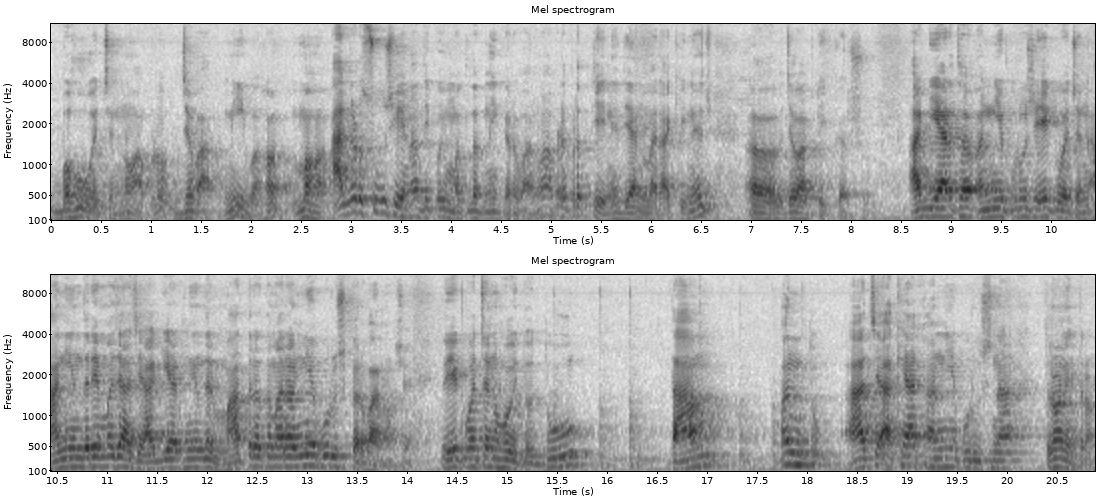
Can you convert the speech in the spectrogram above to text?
બહુવચનનો આપણો જવાબ. મી વહ મહ. આગળ શું છે? એનાથી કોઈ મતલબ નહીં કરવાનો. આપણે પ્રત્યેને ધ્યાનમાં રાખીને જ જવાબ ટીક કરશું. આજ્ઞાર્થ અન્ય પુરુષ એક વચન. આની અંદર એ મજા છે. આજ્ઞાર્થની અંદર માત્ર તમારે અન્ય પુરુષ કરવાનો છે. તો એક વચન હોય તો તું તામ અંતુ. આ છે આખે આખા અન્ય પુરુષના ત્રણે ત્રણ.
